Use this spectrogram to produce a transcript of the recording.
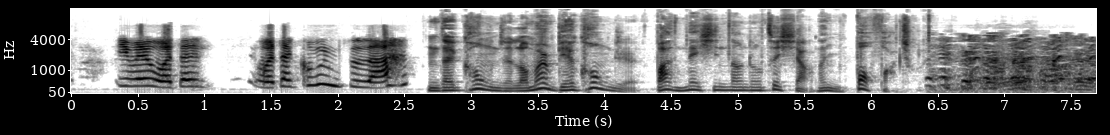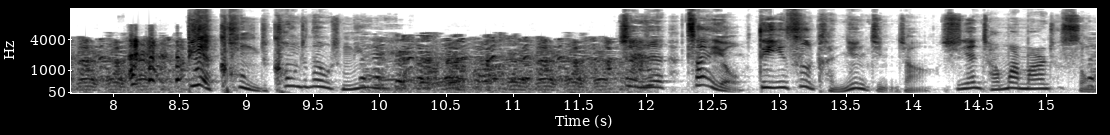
因为我在我在控制啊。你在控制，老妹儿别控制，把你内心当中最想的你爆发出来。别控制，控制那有什么用？是不是？再有，第一次肯定紧张，时间长慢慢就松了。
